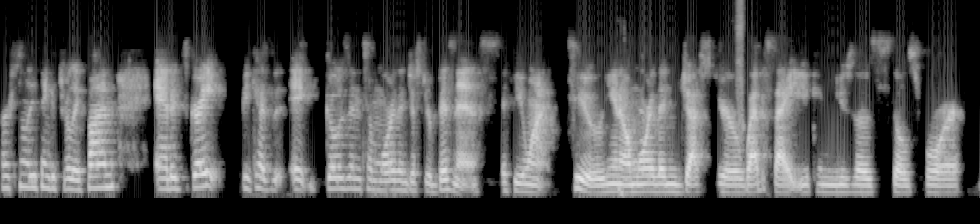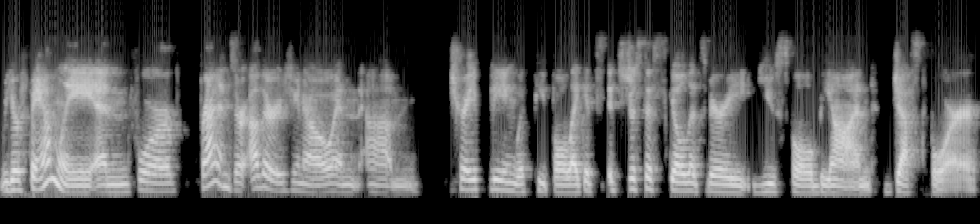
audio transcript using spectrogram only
personally think it's really fun and it's great because it goes into more than just your business if you want to you know more than just your website. You can use those skills for your family and for friends or others you know and um, trading with people like it's it's just a skill that's very useful beyond just for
